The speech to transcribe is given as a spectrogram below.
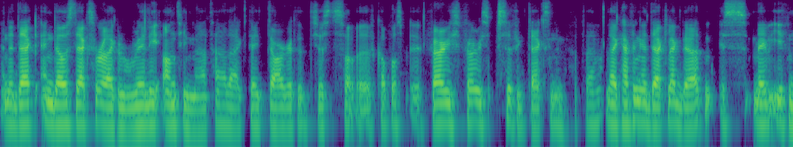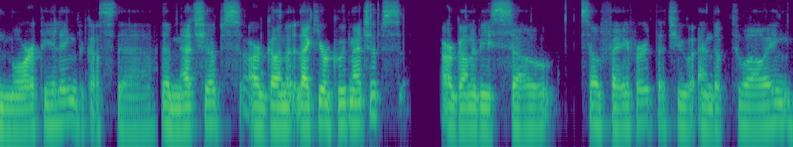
And the deck and those decks were like really anti-meta like they targeted just so, a couple of very very specific decks in the meta. Like having a deck like that is maybe even more appealing because the the matchups are gonna like your good matchups are gonna be so so favored that you end up 2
